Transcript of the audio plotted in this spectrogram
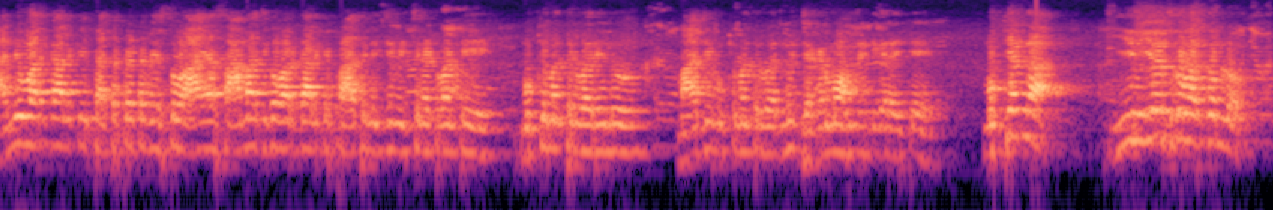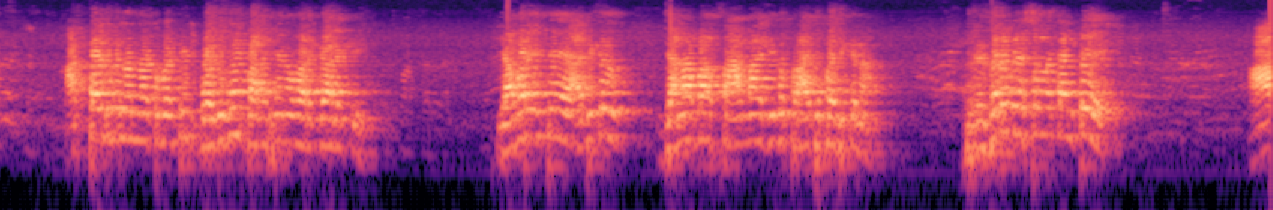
అన్ని వర్గాలకి పెద్దపీట వేస్తూ ఆయా సామాజిక వర్గాలకి ప్రాతినిధ్యం ఇచ్చినటువంటి ముఖ్యమంత్రి వర్యులు మాజీ ముఖ్యమంత్రి వర్యులు జగన్మోహన్ రెడ్డి గారు అయితే. ముఖ్యంగా ఈ నియోజకవర్గంలో అట్టడుగులు ఉన్నటువంటి బడుగు బలహీన వర్గాలకి ఎవరైతే అధిక జనాభా సామాజిక ప్రాతిపదికన రిజర్వేషన్ల కంటే ఆ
